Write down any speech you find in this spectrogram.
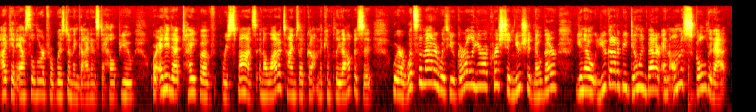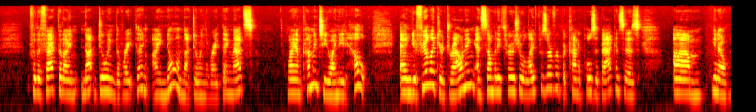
I can ask the Lord for wisdom and guidance to help you, or any of that type of response. And a lot of times I've gotten the complete opposite, where, What's the matter with you, girl? You're a Christian. You should know better. You know, you got to be doing better. And almost scolded at for the fact that I'm not doing the right thing. I know I'm not doing the right thing. That's why I'm coming to you. I need help and you feel like you're drowning and somebody throws you a life preserver but kind of pulls it back and says um, you know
